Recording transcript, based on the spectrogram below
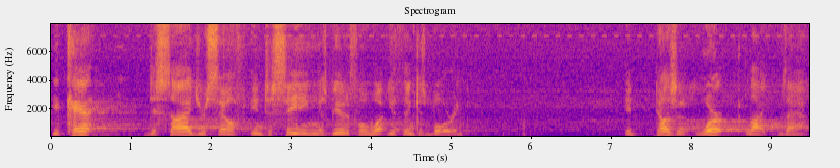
You can't decide yourself into seeing as beautiful what you think is boring. It doesn't work like that.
